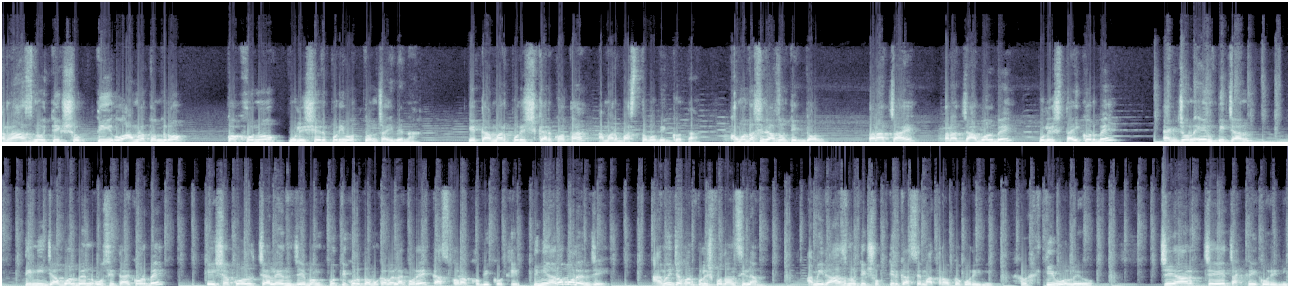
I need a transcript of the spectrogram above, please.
রাজনৈতিক শক্তি ও আমলাতন্ত্র কখনো পুলিশের পরিবর্তন চাইবে না। এটা আমার পরিষ্কার কথা, আমার বাস্তব অভিজ্ঞতা। ক্ষমতাসীন রাজনৈতিক দল, তারা চায়, তারা যা বলবে, পুলিশ তাই করবে। একজন এমপি চান, তিনি যা বলবেন ওসি তাই করবে। এই সকল চ্যালেঞ্জ এবং প্রতিকূলতা মোকাবেলা করে কাজ করা খুবই কঠিন। তিনি আরও বলেন যে, আমি যখন পুলিশ প্রধান ছিলাম, আমি রাজনৈতিক শক্তির কাছে মাথা নত করিনি। কি বলে ও? চেয়ার চেয়ে চাকরি করিনি।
